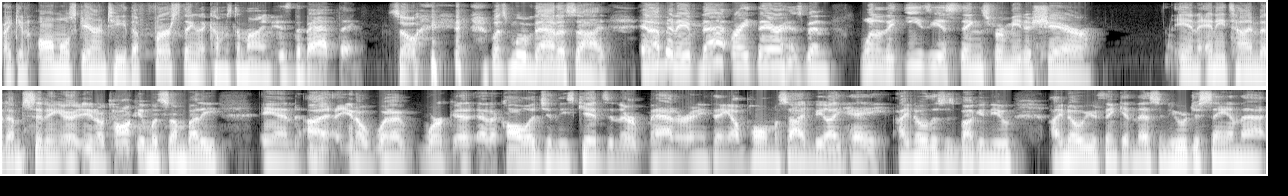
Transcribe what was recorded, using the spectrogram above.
I can almost guarantee the first thing that comes to mind is the bad thing. So let's move that aside. And I've been able, that right there has been one of the easiest things for me to share in any time that I'm sitting, uh, you know, talking with somebody. And I, you know, when I work at, at, a college and these kids and they're mad or anything, I'll pull them aside and be like, "Hey, I know this is bugging you. I know you're thinking this, and you were just saying that.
